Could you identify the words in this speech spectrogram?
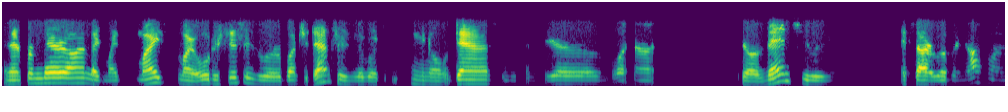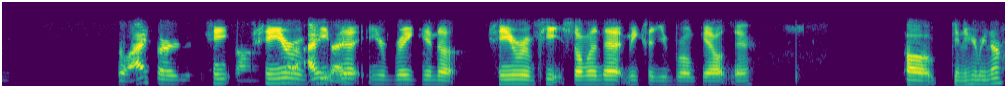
And then from there on, like my my my older sisters were a bunch of dancers. that would you know dance and listen to whatnot. So eventually, it started rubbing off on me. So I started listening can, Can you repeat that? You're breaking up. Can you repeat some of that because you broke out there? Oh, can you hear me now?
